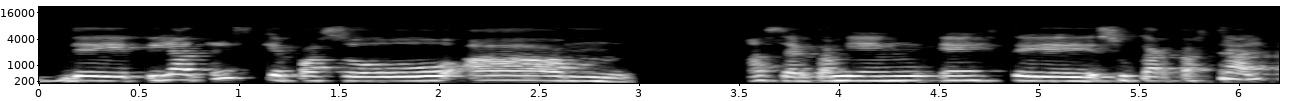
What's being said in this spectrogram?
de Pilates que pasó a, mm, hacer también este, su carta astral.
